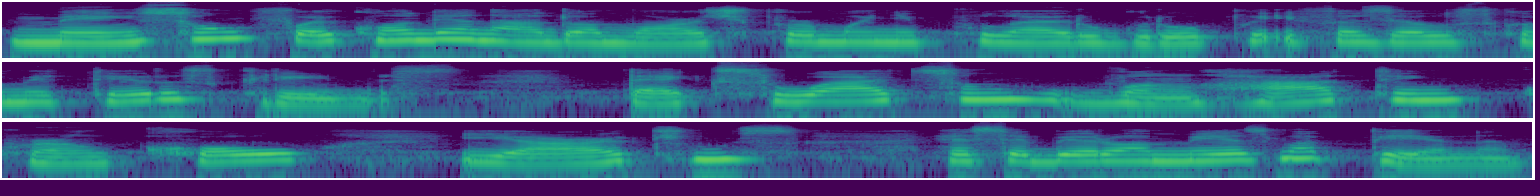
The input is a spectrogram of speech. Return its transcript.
Manson foi condenado à morte por manipular o grupo e fazê-los cometer os crimes. Tex Watson, Van Hatten, Crankle e Arkins receberam a mesma pena,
